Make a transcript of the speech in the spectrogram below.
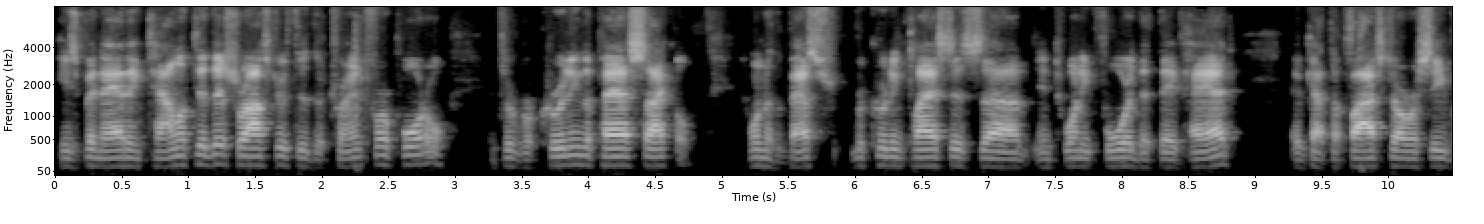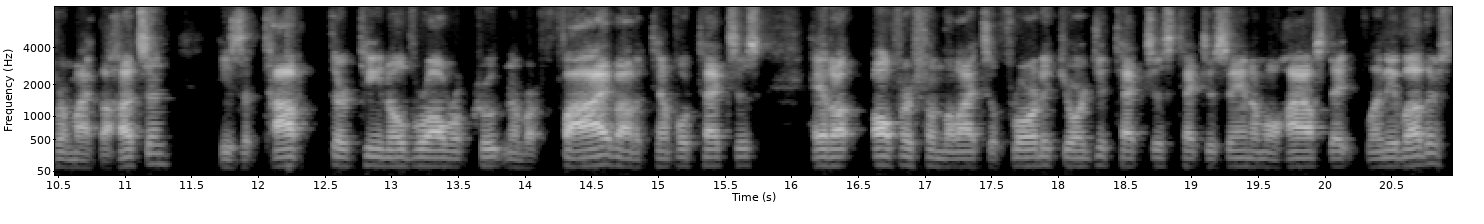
He's been adding talent to this roster through the transfer portal and through recruiting the past cycle. One of the best recruiting classes uh, in 24 that they've had. They've got the five star receiver, Michael Hudson. He's a top 13 overall recruit, number five out of Temple, Texas. Had offers from the likes of Florida, Georgia, Texas, Texas A&M, Ohio State, plenty of others.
